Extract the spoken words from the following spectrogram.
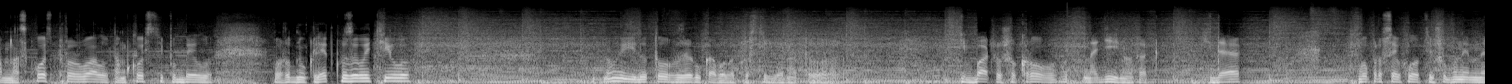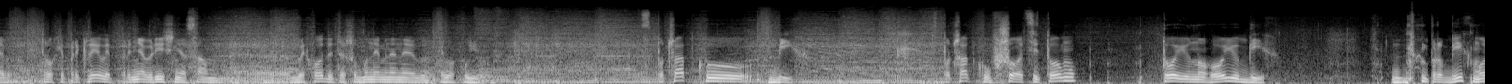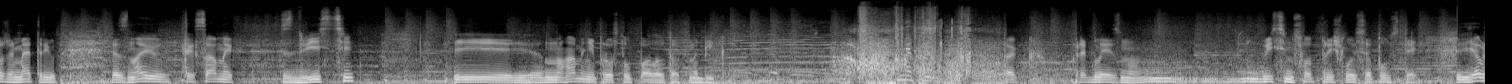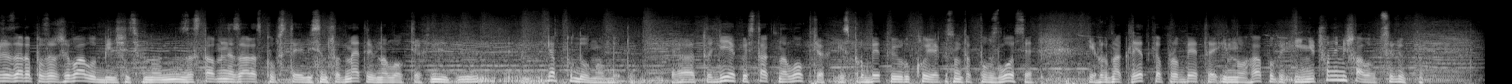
там наскось прорвало, там кості побило, в грудну клітку залетіло. Ну і до того вже рука була простріляна. То... І бачу, що кров надійно так йде. Попросив хлопців, щоб вони мене трохи прикрили, прийняв рішення сам е, виходити, щоб вони мене не евакуювали. Спочатку біг. Спочатку в шоці тому, тою ногою біг. Пробіг, може, метрів, я знаю, тих самих з 200. І нога мені просто впала так на бік. Так приблизно ну, 800 прийшлося повсти. Я вже зараз позаживало більшість, воно застав мене зараз повсти 800 метрів на локтях. Я б подумав би. А тоді якось так на локтях і з пробитою рукою, якось воно так повзлося. І грудна клітка пробита, і нога побита, і нічого не мішало абсолютно.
